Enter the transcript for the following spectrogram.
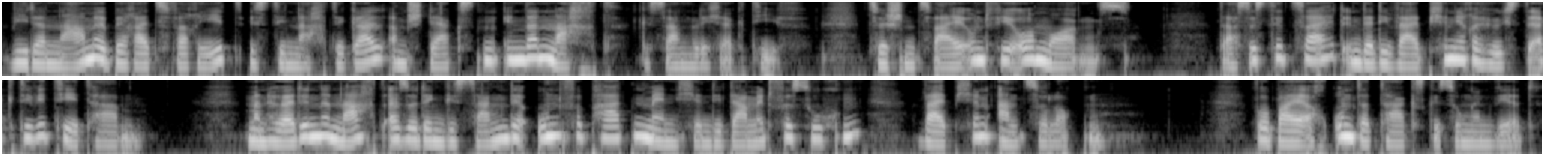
Wie der Name bereits verrät, ist die Nachtigall am stärksten in der Nacht gesanglich aktiv, zwischen zwei und vier Uhr morgens. Das ist die Zeit, in der die Weibchen ihre höchste Aktivität haben. Man hört in der Nacht also den Gesang der unverpaarten Männchen, die damit versuchen, Weibchen anzulocken. Wobei auch untertags gesungen wird.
